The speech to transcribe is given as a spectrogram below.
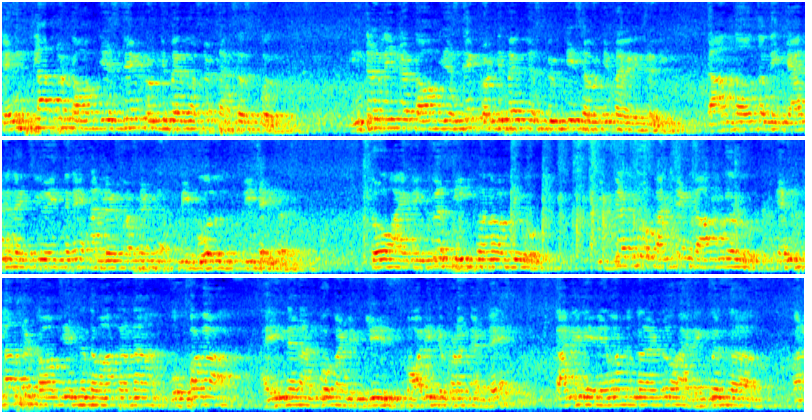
టెన్త్ క్లాస్లో టాప్ చేస్తే twenty five percent successful intermediate top చేస్తే twenty five plus fifty seventy five అవుతుంది. దాని తర్వాత మీ క్యారియర్ అచీవ్ అయితేనే హండ్రెడ్ పర్సెంట్ మీ గోల్ రీచ్ అవుతుంది. So I request each one of you ఇక్కడితో కంటెంట్ కాకూడదు టెన్త్ క్లాస్లో టాప్ చేసినంత మాత్రాన గొప్పగా అయిందని అనుకోకండి ప్లీజ్ సారీ చెప్పడం కంటే కానీ నేనేమంటున్నానంటే ఐ రిక్వెస్ట్ మన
